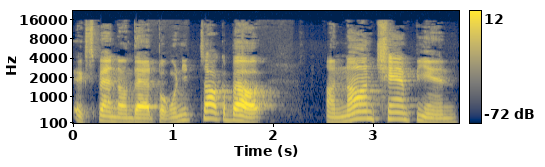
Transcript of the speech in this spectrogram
expand on that. But when you talk about a non-champion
